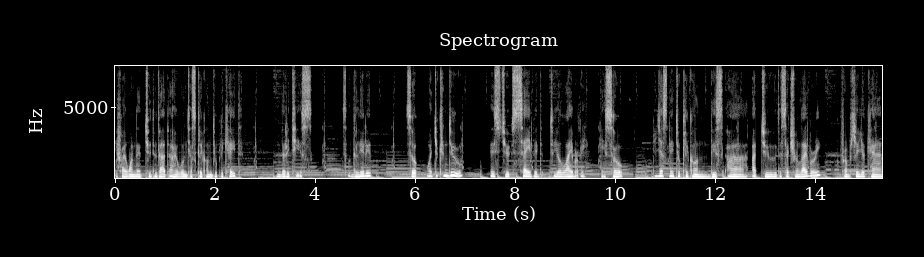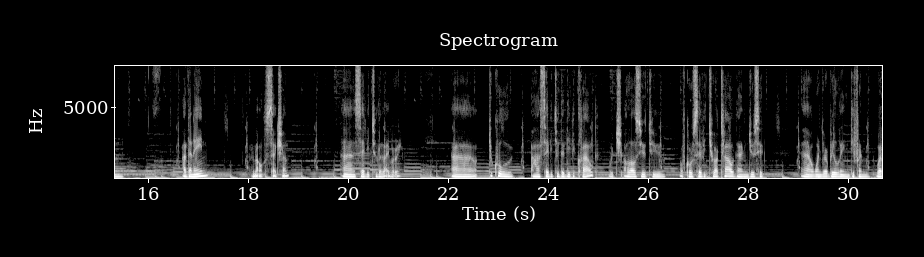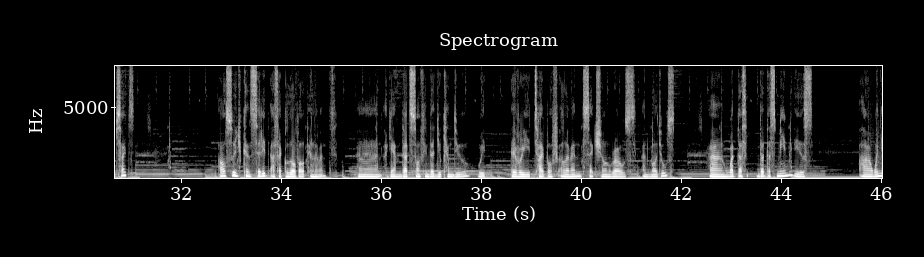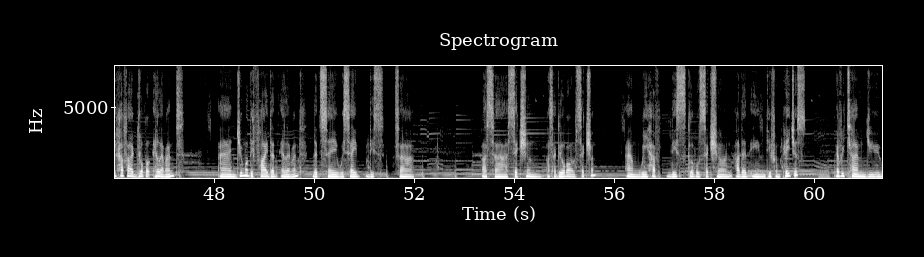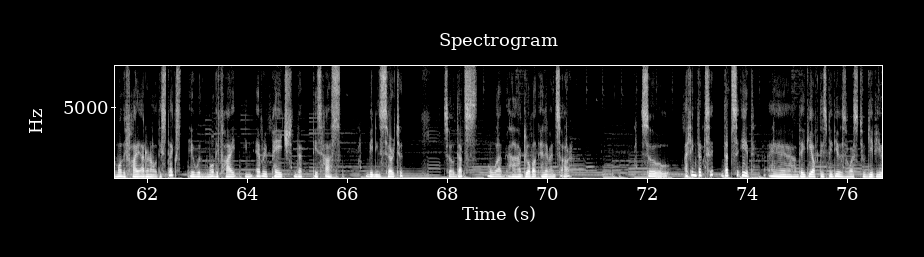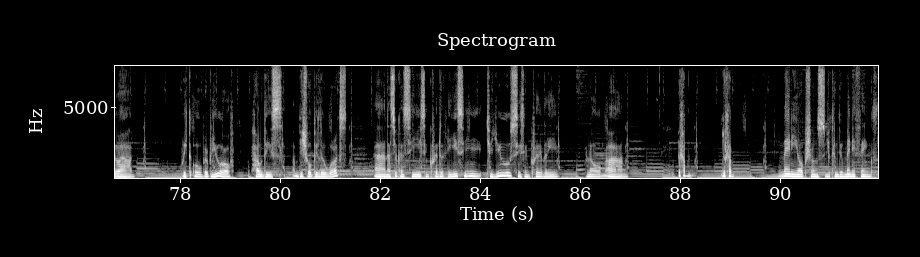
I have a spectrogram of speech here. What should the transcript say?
If I wanted to do that I will just click on duplicate and there it is. So delete it so what you can do is to save it to your library so you just need to click on this uh, add to the section library from here you can add a name no section and save it to the library. Uh, you could uh, save it to the Divi Cloud, which allows you to, of course, save it to a cloud and use it uh, when you're building different websites. Also, you can set it as a global element. And again, that's something that you can do with every type of element, section, rows, and modules. And what does that does mean is uh, when you have a global element and you modify that element, let's say we say this as a, as a section, as a global section, and we have this global section added in different pages. Every time you modify, I don't know, this text, it will modify in every page that this has been inserted. So that's what uh, global elements are. So I think that's it. That's it. Uh, the idea of this videos was to give you a quick overview of how this visual builder works. And as you can see, it's incredibly easy to use. It's incredibly, you know, um, you have you have many options. You can do many things.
